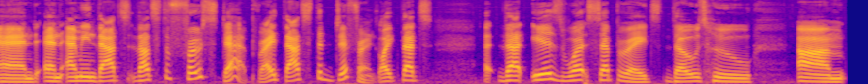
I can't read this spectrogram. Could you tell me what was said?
And and I mean that's that's the first step, right? That's the difference. Like that's uh, that is what separates those who um,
